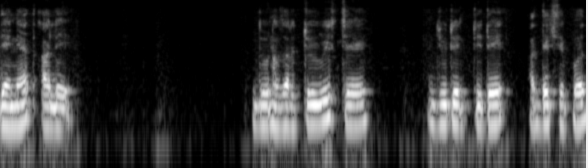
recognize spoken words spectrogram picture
देण्यात आले. दोन हजार चोवीसचे जी अध्यक्षपद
